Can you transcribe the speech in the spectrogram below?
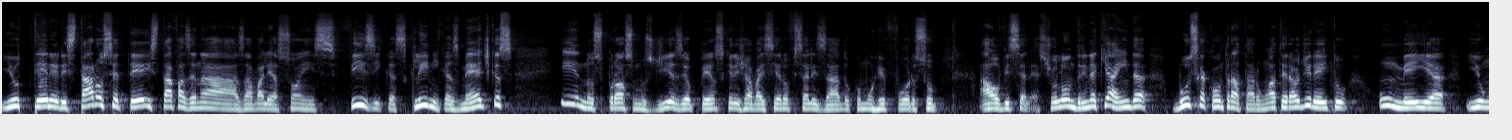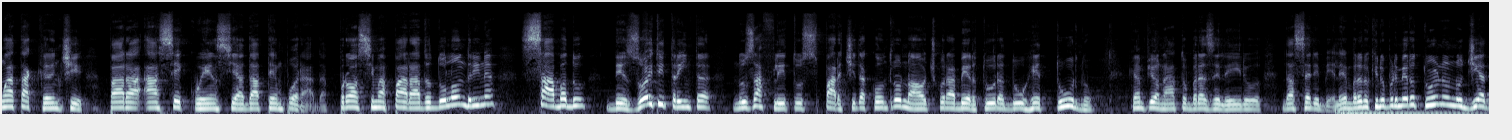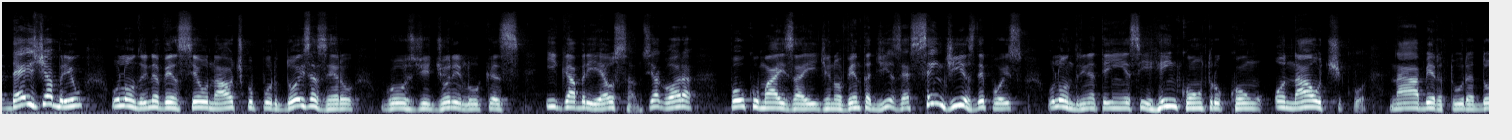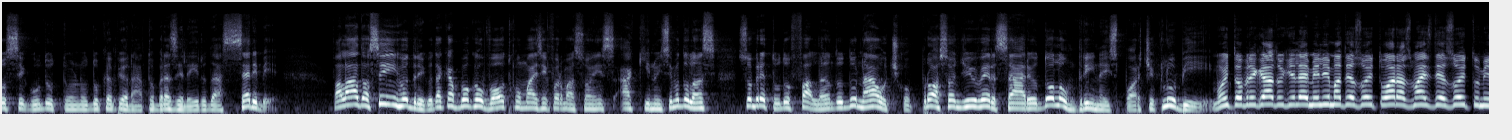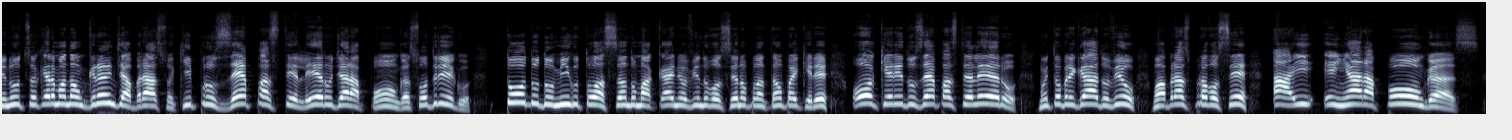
E o Tener está no CT, está fazendo as avaliações físicas, clínicas, médicas e nos próximos dias eu penso que ele já vai ser oficializado como reforço ao Celeste. O Londrina que ainda busca contratar um lateral direito, um meia e um atacante para a sequência da temporada. Próxima parada do Londrina, sábado, 18h30, nos Aflitos, partida contra o Náutico na abertura do retorno Campeonato Brasileiro da Série B. Lembrando que no primeiro turno, no dia 10 de abril, o Londrina venceu o Náutico por 2 a 0, gols de Johnny Lucas e Gabriel Santos. E agora, pouco mais aí de 90 dias, é 100 dias depois, o Londrina tem esse reencontro com o Náutico na abertura do segundo turno do Campeonato Brasileiro da Série B. Falado assim, Rodrigo, daqui a pouco eu volto com mais informações aqui no Em Cima do Lance, sobretudo falando do Náutico, próximo adversário do Londrina Esporte Clube. Muito obrigado, Guilherme Lima, 18 horas mais 18 minutos. Eu quero mandar um grande abraço aqui pro Zé Pasteleiro de Arapongas. Rodrigo, Todo domingo tô assando uma carne ouvindo você no plantão Pai Querer. Ô, querido Zé Pasteleiro, muito obrigado, viu? Um abraço para você aí em Arapongas.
